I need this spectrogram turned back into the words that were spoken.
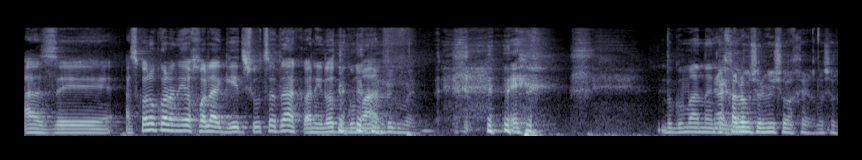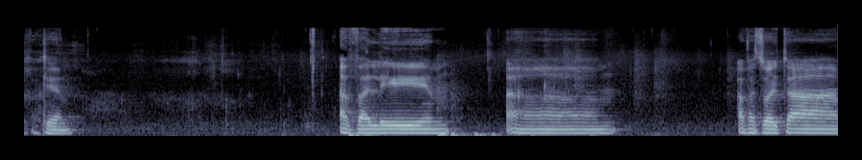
אז, אז קודם כל אני יכול להגיד שהוא צדק, אני לא דוגמן. דוגמן אני... היה חלום של מישהו אחר, לא שלך. כן. אבל, אה, אבל זו הייתה,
